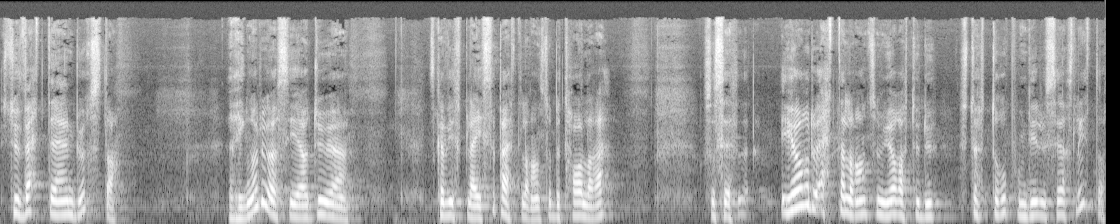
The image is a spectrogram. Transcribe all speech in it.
Hvis du vet det er en bursdag? Ringer du og sier du, eh, skal vi spleise på et eller annet, så betaler jeg? Så gjør du et eller annet som gjør at du støtter opp om de du ser sliter?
